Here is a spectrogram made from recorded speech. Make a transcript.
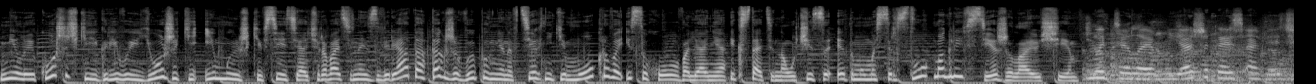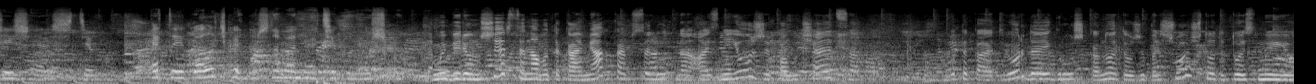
Милые кошечки, игривые ежики и мышки. Все эти очаровательные зверята также выполнены в технике мокрого и сухого валяния. И, кстати, научиться этому мастерству могли все желающие. Мы делаем ежика из овечьей шерсти. Эта иголочка нужно валять игрушку. Мы берем шерсть, она вот такая мягкая абсолютно, а из нее уже получается вот такая твердая игрушка, но это уже большое что-то, то есть мы ее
